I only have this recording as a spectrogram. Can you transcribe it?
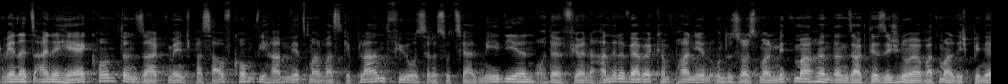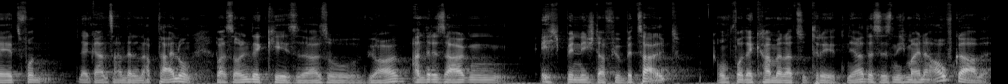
wenn jetzt einer herkommt und sagt, Mensch, pass auf, komm, wir haben jetzt mal was geplant für unsere sozialen Medien oder für eine andere Werbekampagne und du sollst mal mitmachen, dann sagt er sich nur, ja, warte mal, ich bin ja jetzt von einer ganz anderen Abteilung. Was soll denn der Käse? Also, ja, andere sagen, ich bin nicht dafür bezahlt, um vor der Kamera zu treten. Ja, das ist nicht meine Aufgabe.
